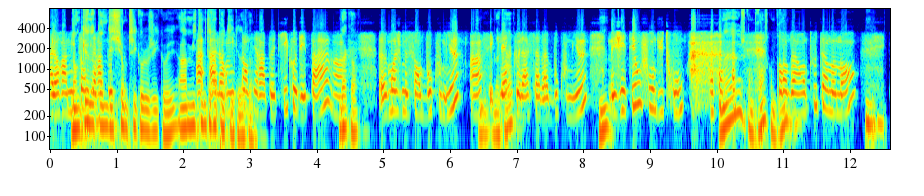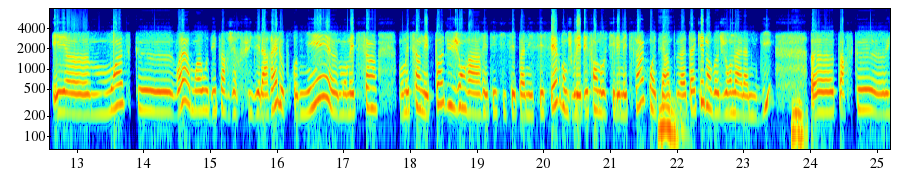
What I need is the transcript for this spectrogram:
Alors, dans quelles conditions psychologiques, oui? Ah, mi-temps Ah, alors, thérapeutique. thérapeutique au départ. D'accord. Euh, moi, je me sens beaucoup mieux. Hein. Mm, C'est clair que là, ça va beaucoup mieux. Mm. Mais j'étais au fond du trou Ouais, je comprends, je comprends. pendant tout un moment. Mm. Et euh, moi, ce que voilà, moi au départ, j'ai refusé l'arrêt, le premier. Euh, mon médecin, mon médecin n'est pas du genre à arrêter si c'est pas nécessaire. Donc, je voulais défendre aussi les médecins qui ont été un peu attaqués dans votre journal à midi, Mm. euh, parce que euh,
